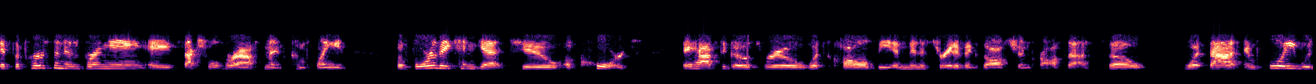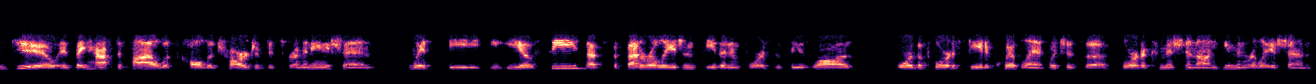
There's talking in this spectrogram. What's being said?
if the person is bringing a sexual harassment complaint, before they can get to a court, they have to go through what's called the administrative exhaustion process. So what that employee would do is they have to file what's called a charge of discrimination with the EEOC, that's the federal agency that enforces these laws, or the Florida state equivalent, which is the Florida Commission on Human Relations.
